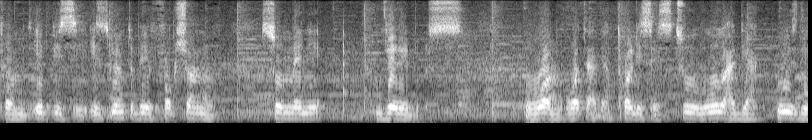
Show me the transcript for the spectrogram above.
from the APC is going to be a function of so many variables. One, what are their policies? Two, who are their who is the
